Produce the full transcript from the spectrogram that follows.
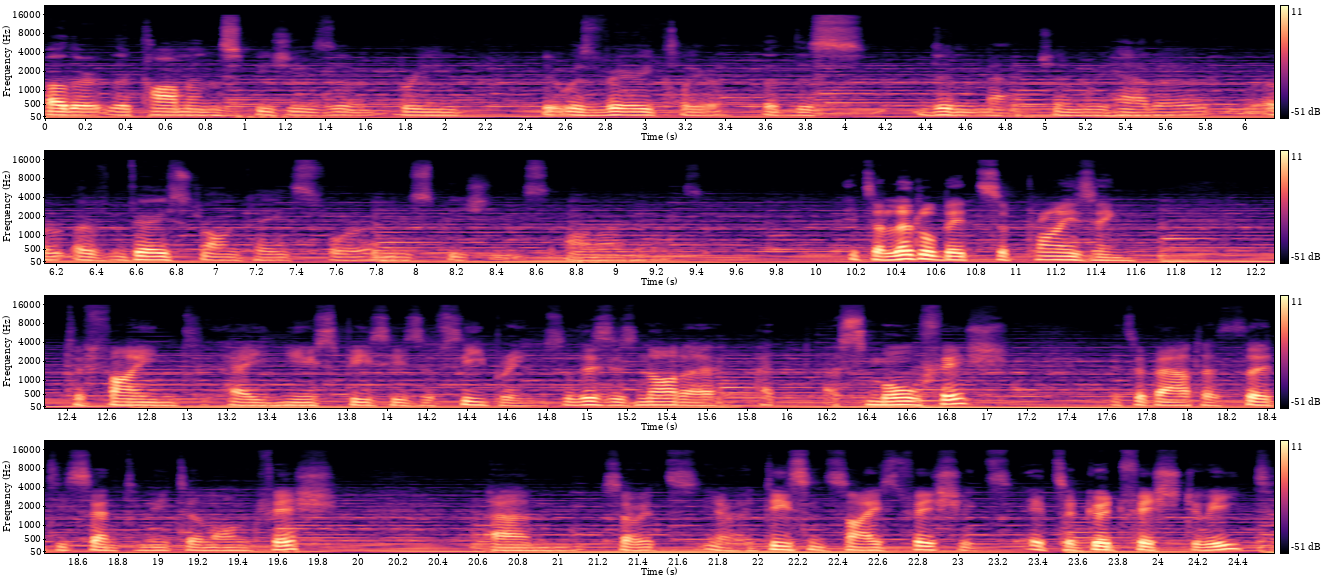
other the common species of bream, it was very clear that this didn't match, and we had a, a, a, very strong case for a new species on our hands. It's a little bit surprising to find a new species of sea bream. So this is not a, a small fish, it's about a 30 centimeter long fish. Um, so it's you know a decent sized fish, it's, it's a good fish to eat.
